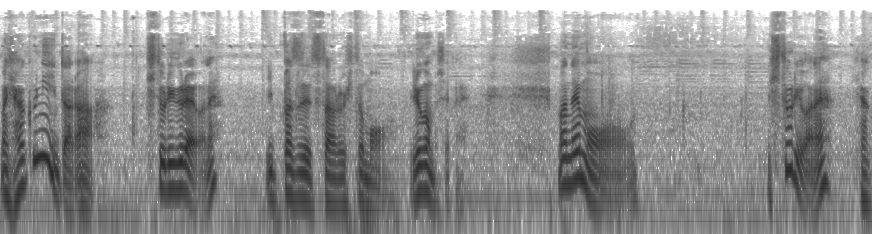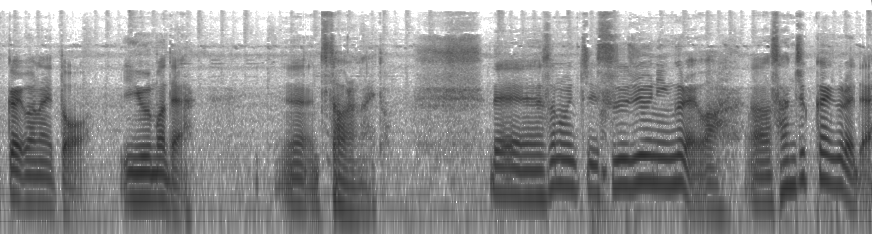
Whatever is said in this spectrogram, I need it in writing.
まあ、100人いたら1人ぐらいはね一発で伝わる人もいるかもしれない。まあでも1人はね100回言わないと言うまで、えー、伝わらないと。でそのうち数十人ぐらいはあ30回ぐらいで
